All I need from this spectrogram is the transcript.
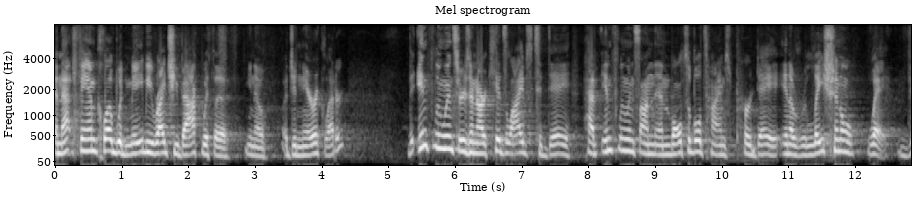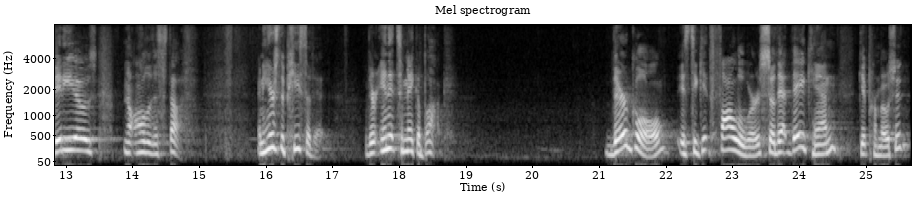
and that fan club would maybe write you back with a, you know, a generic letter. The influencers in our kids' lives today have influence on them multiple times per day in a relational way videos and all of this stuff. And here's the piece of it they're in it to make a buck. Their goal is to get followers so that they can get promotion,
